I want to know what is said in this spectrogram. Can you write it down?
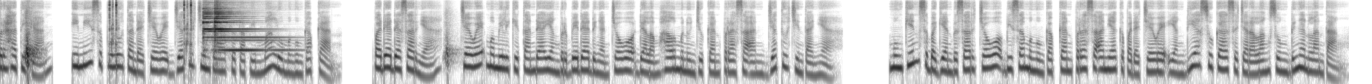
Perhatikan, ini 10 tanda cewek jatuh cinta tetapi malu mengungkapkan. Pada dasarnya, cewek memiliki tanda yang berbeda dengan cowok dalam hal menunjukkan perasaan jatuh cintanya. Mungkin sebagian besar cowok bisa mengungkapkan perasaannya kepada cewek yang dia suka secara langsung dengan lantang.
